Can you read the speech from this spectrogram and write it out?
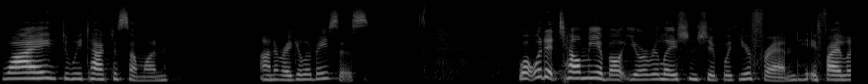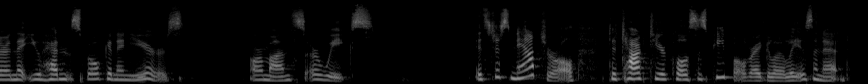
Why do we talk to someone on a regular basis? What would it tell me about your relationship with your friend if I learned that you hadn't spoken in years, or months, or weeks? It's just natural to talk to your closest people regularly, isn't it?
